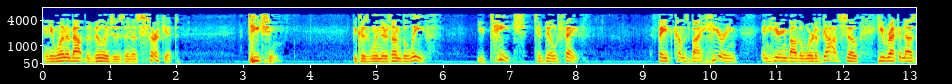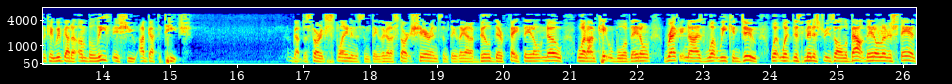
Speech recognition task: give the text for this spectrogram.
And he went about the villages in a circuit teaching. Because when there's unbelief, you teach to build faith. Faith comes by hearing, and hearing by the word of God. So he recognized, okay, we've got an unbelief issue. I've got to teach. I've got to start explaining some things. I've got to start sharing some things. I've got to build their faith. They don't know what I'm capable of. They don't recognize what we can do, what, what this ministry is all about. They don't understand.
